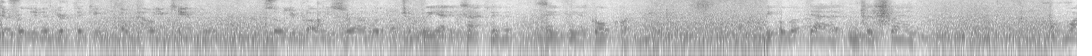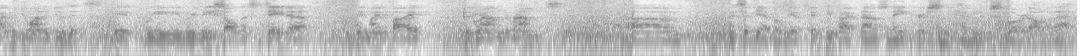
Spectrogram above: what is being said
differently than you're thinking of how you can do it. So you're probably surrounded with a bunch of. We had exactly the same thing at Goldcorp. People looked at it and just went, "Well, why would you want to do this? If we release all this data, they might buy the ground around us. Um, I said, yeah, but we have 55,000 acres and you haven't explored all of that.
